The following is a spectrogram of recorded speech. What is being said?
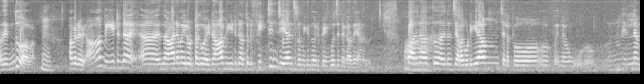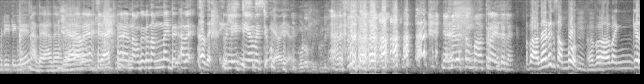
അതെന്തു ആവാം അവർ ആ വീടിന്റെ എന്താ ആനമയിലൊട്ടകമായിട്ട് ആ വീടിനകത്തോട്ട് ഫിറ്റിൻ ചെയ്യാൻ ശ്രമിക്കുന്ന ഒരു പെങ്കൊച്ചിന്റെ കഥയാണിത്. അപ്പൊ അതിനകത്ത് അതിന് ചിറകുടിയാം ചിലപ്പോ പിന്നെ എല്ലാം പിടിയിട്ടില്ലേ അതെ അതെ. നമുക്കൊക്കെ നന്നായിട്ട് അതെ അതെ. റിലേറ്റ് ചെയ്യാൻ പറ്റും. ഞങ്ങൾ മാത്രമായിട്ടല്ലേ അപ്പൊ അതാണ് സംഭവം. അപ്പൊ അത് ഭയങ്കര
